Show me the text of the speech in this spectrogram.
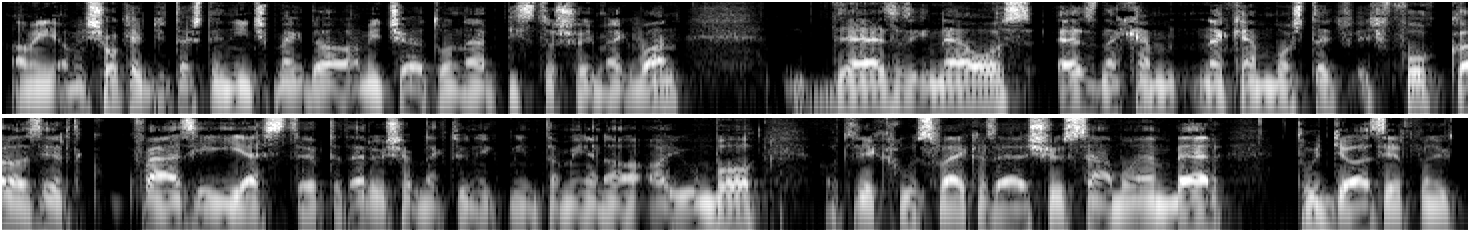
ami, ami sok együttesnél nincs meg, de a Mitcheltonnál biztos, hogy megvan. De ez az Ineos, ez nekem, nekem most egy, egy fokkal azért kvázi ijesztőbb, tehát erősebbnek tűnik, mint amilyen a, a Jumbo. Ott ugye Kruszvájk az első számú ember, tudja azért mondjuk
